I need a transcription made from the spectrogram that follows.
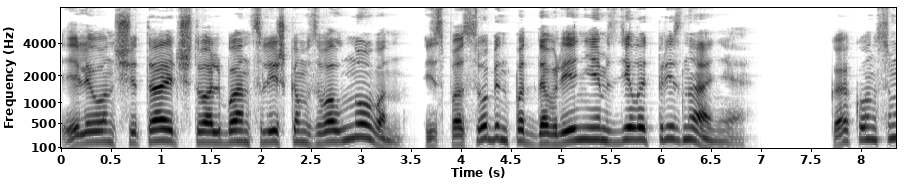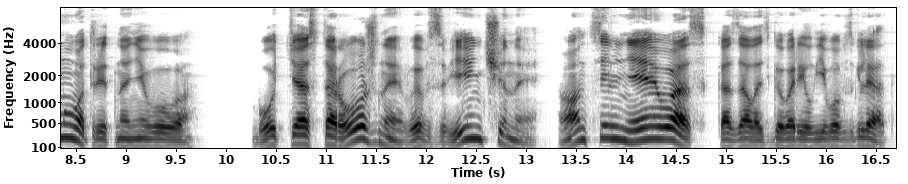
Или он считает, что Альбан слишком взволнован и способен под давлением сделать признание. Как он смотрит на него. Будьте осторожны, вы взвинчены. Он сильнее вас, казалось, говорил его взгляд.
